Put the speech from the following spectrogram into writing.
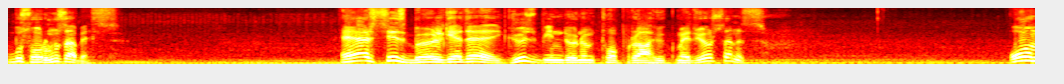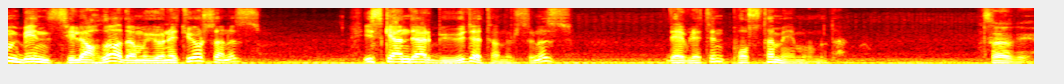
bu sorunuz abes. Eğer siz bölgede 100 bin dönüm toprağa hükmediyorsanız, 10 bin silahlı adamı yönetiyorsanız, İskender Büyü'yü de tanırsınız, devletin posta memurunu da. Tabii.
